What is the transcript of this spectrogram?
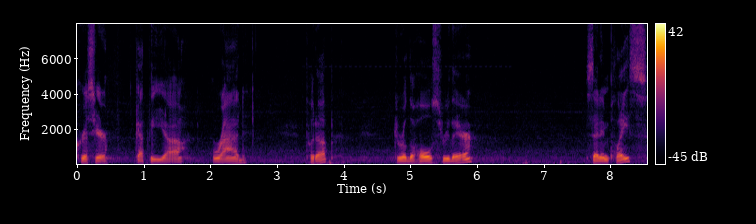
Chris here. Got the uh, rod put up, drilled the holes through there, set in place,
